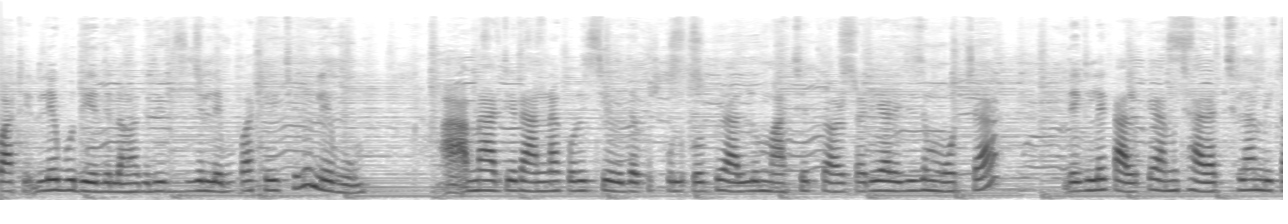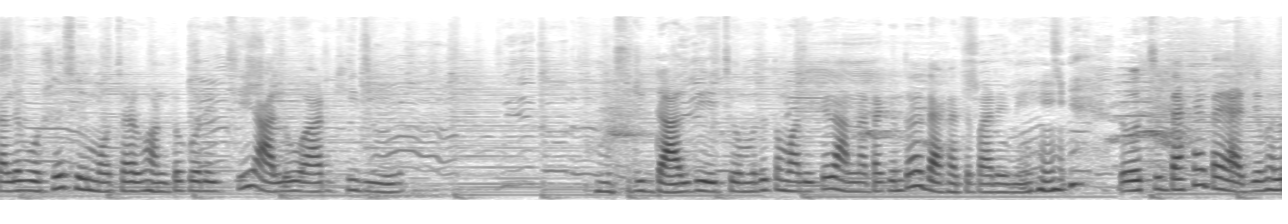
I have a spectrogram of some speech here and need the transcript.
পাঠিয়ে লেবু দিয়ে দিলাম। আজকে দিদি যে লেবু পাঠিয়েছিল, লেবু। আর আমি আজকে রান্না করেছি, ওই দেখো ফুলকপি, আলু, মাছের তরকারি, আর এই যে যে মোচা, দেখলে কালকে আমি ছাড়াচ্ছিলাম, বিকালে বসে সেই মোচার ঘন্ট করেছি, আলু আর ঘি দিয়ে। মুসুরির ডাল দিয়েছি ওর মধ্যে তোমাদেরকে রান্নাটা কিন্তু আর দেখাতে পারিনি। রোজ দেখায় তাই আজকে ভালো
